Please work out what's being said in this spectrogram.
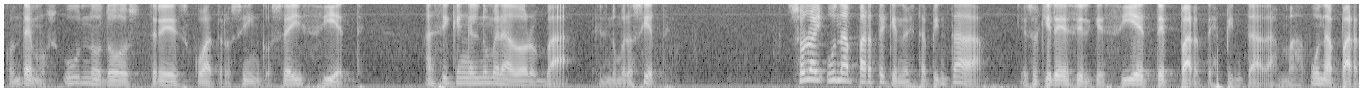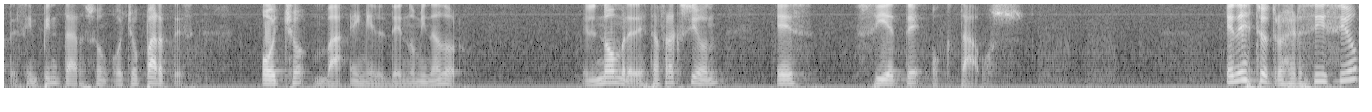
Contemos. 1, 2, 3, 4, 5, 6, 7. Así que en el numerador va el número 7. Solo hay una parte que no está pintada. Eso quiere decir que 7 partes pintadas más una parte sin pintar son 8 partes. 8 va en el denominador. El nombre de esta fracción es 7 octavos. En este otro ejercicio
